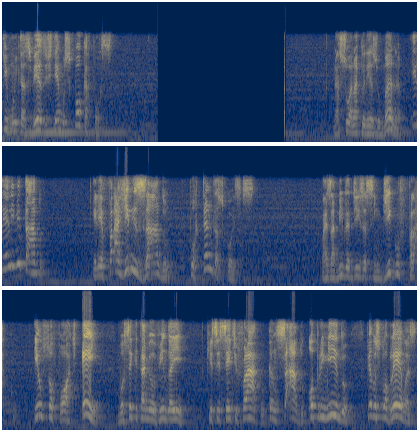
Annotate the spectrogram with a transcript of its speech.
que muitas vezes temos pouca força. Na sua natureza humana, ele é limitado. Ele é fragilizado por tantas coisas. Mas a Bíblia diz assim: digo fraco, eu sou forte. Ei, você que está me ouvindo aí, que se sente fraco, cansado, oprimido pelos problemas,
